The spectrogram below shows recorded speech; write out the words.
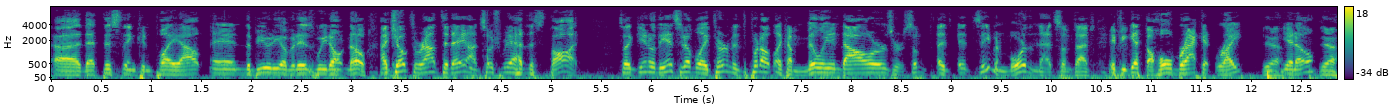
uh, that this thing can play out, and the beauty of it is we don't know. I joked around today on social media. I had this thought. It's like, you know, the NCAA tournament to put out like a million dollars or some, it's even more than that sometimes if you get the whole bracket right. Yeah. You know? Yeah.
